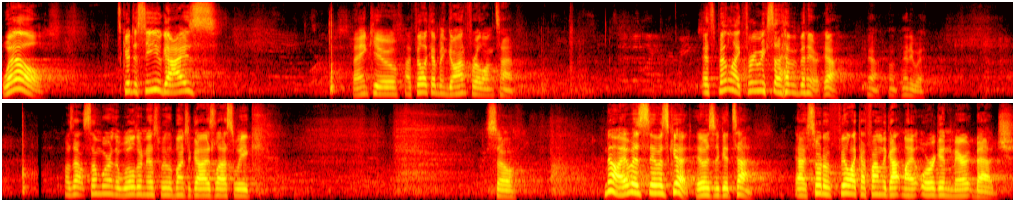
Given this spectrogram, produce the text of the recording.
Well, it's good to see you guys. Thank you. I feel like I've been gone for a long time. It's been like three weeks that I haven't been here. Yeah, yeah. Anyway, I was out somewhere in the wilderness with a bunch of guys last week. So, no, it was it was good. It was a good time. I sort of feel like I finally got my Oregon merit badge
